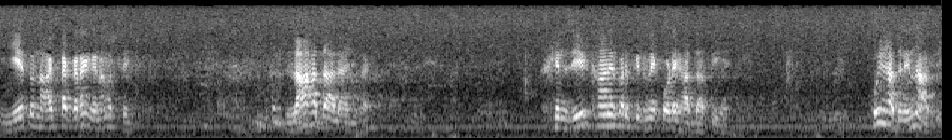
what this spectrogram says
یہ تو ناشتہ کریں گے نا اس سے۔ لاحد آ جو ہے، خنزیر کھانے پر کتنے کوڑے حد آتی ہے کوئی حد نہیں نا آتی۔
